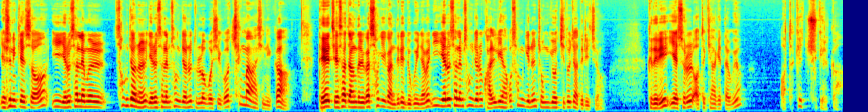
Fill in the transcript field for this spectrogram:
예수님께서 이 예루살렘을 성전을 예루살렘 성전을 둘러보시고 책망하시니까 대제사장들과 서기관들이 누구이냐면 이 예루살렘 성전을 관리하고 섬기는 종교 지도자들이죠. 그들이 예수를 어떻게 하겠다고요? 어떻게 죽일까?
